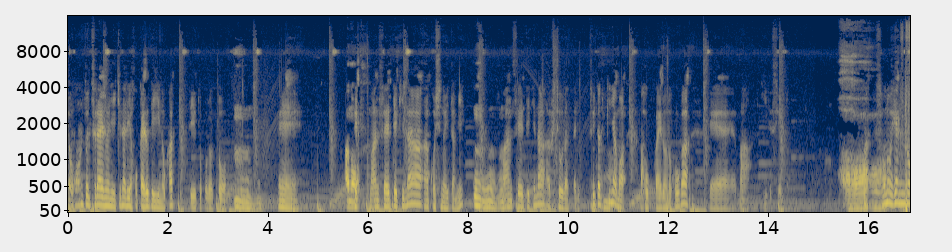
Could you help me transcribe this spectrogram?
本当に辛いのにいきなり北海道でいいのかっていうところと、うんうんうん。えあの慢性的なあ腰の痛み、うんうんうん。慢性的な不調だったり、そういった時には、まあ、あ北海道の方が、ええまあ、いいですよと。まあはあ。その辺の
